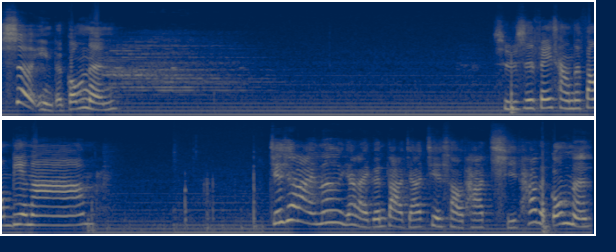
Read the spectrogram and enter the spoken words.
摄影的功能，是不是非常的方便啊？接下来呢，要来跟大家介绍它其他的功能，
